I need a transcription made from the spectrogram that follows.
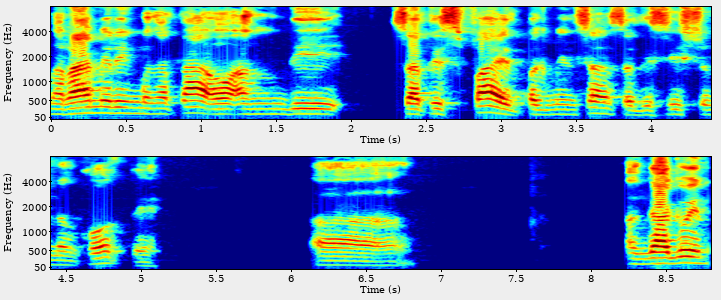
marami ring mga tao ang hindi satisfied pag minsan sa decision ng korte. Ah, ang gagawin,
